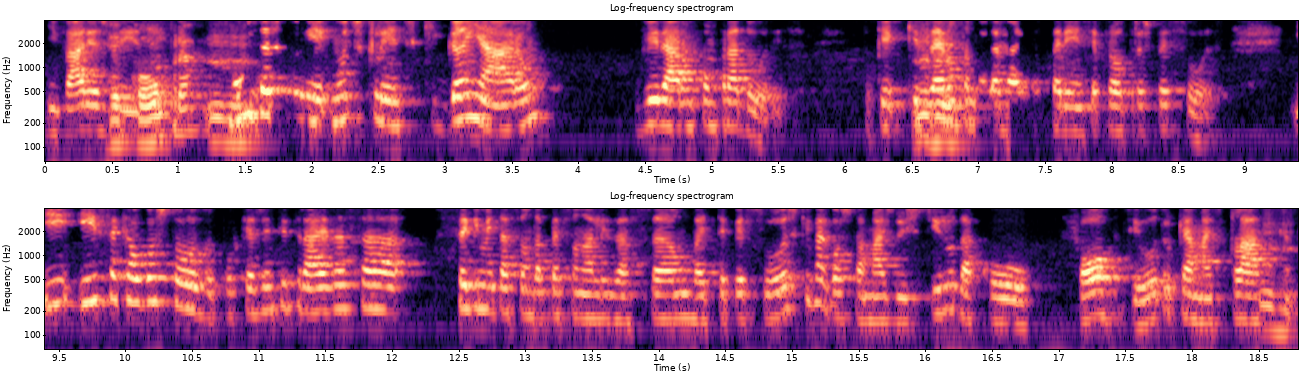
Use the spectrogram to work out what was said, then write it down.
e várias Recompra. vezes. Uhum. Muitas, muitos clientes que ganharam viraram compradores, porque quiseram uhum. também levar essa experiência para outras pessoas. E isso é que é o gostoso, porque a gente traz essa segmentação da personalização, vai ter pessoas que vai gostar mais do estilo da cor forte, outro que é a mais clássica. Uhum.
